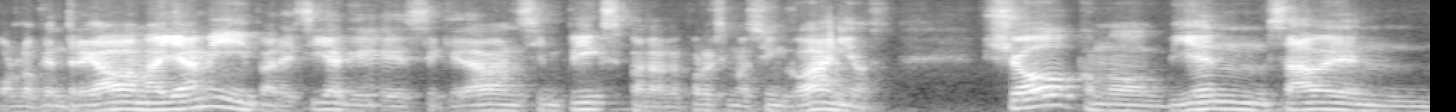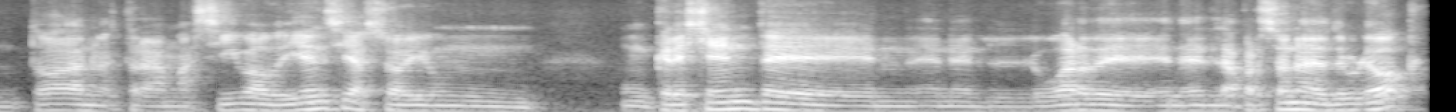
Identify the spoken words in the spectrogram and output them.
por lo que entregaba Miami, parecía que se quedaban sin picks para los próximos cinco años. Yo, como bien saben toda nuestra masiva audiencia, soy un, creyente en, el lugar de, la persona de Drew Locke,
